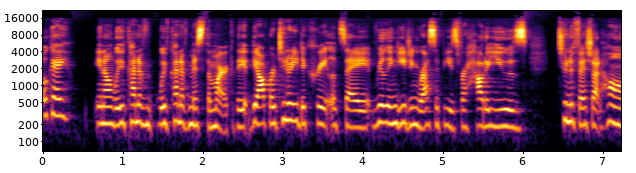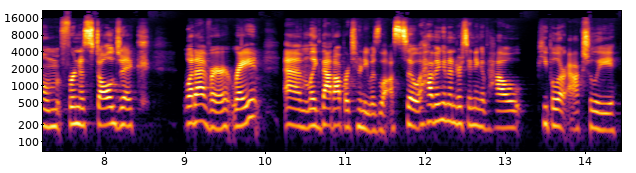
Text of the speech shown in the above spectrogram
okay, you know, we've kind of we've kind of missed the mark. The the opportunity to create, let's say, really engaging recipes for how to use tuna fish at home for nostalgic whatever, right? Um, like that opportunity was lost. So having an understanding of how people are actually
